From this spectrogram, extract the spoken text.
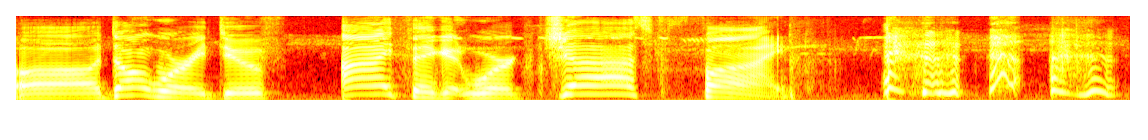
oh, don't worry, Doof. I think it worked just fine.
